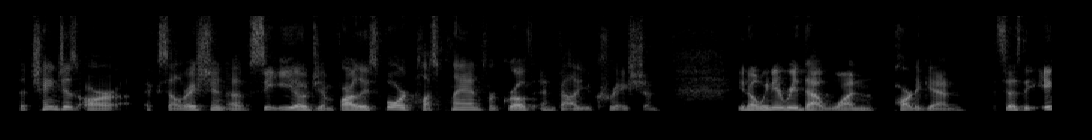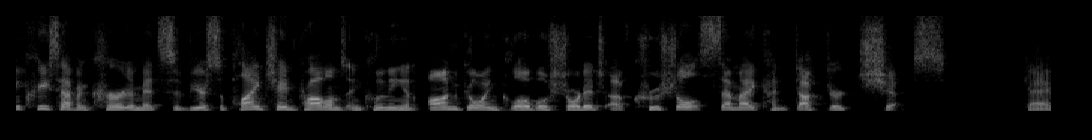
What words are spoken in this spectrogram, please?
the changes are acceleration of CEO Jim Farley's Ford Plus plan for growth and value creation. You know, we need to read that one part again. It says the increase have occurred amid severe supply chain problems, including an ongoing global shortage of crucial semiconductor chips. Okay.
